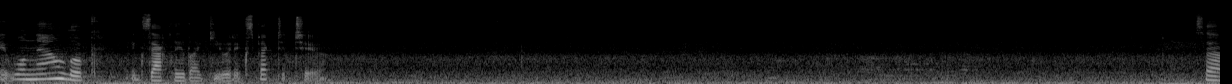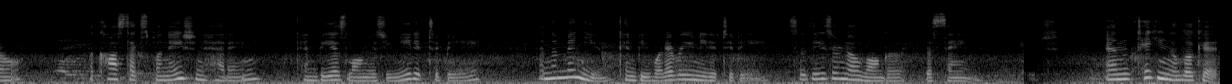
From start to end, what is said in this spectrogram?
it will now look exactly like you would expect it to. So the cost explanation heading can be as long as you need it to be, and the menu can be whatever you need it to be. So these are no longer the same. And taking a look at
